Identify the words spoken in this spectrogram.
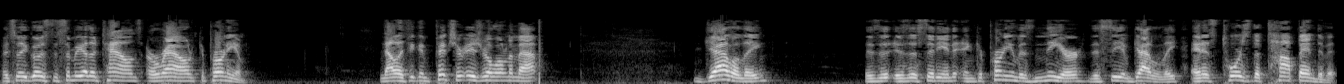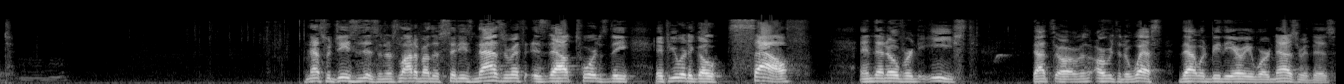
And so he goes to some of the other towns around Capernaum. Now if you can picture Israel on a map, Galilee is a, is a city, and, and Capernaum is near the Sea of Galilee, and it's towards the top end of it. And that's where Jesus is, and there's a lot of other cities. Nazareth is out towards the, if you were to go south, and then over to the east, that's over, over to the west, that would be the area where Nazareth is.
